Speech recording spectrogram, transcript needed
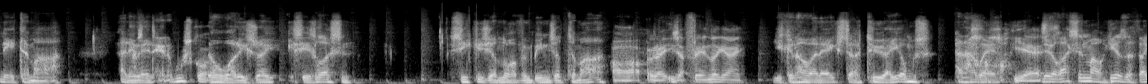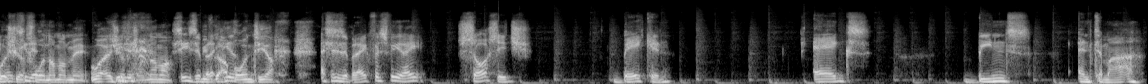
nae tomato. And he That's went, terrible, Scott. no worries, right? He says, listen, see, because you're not having beans or tomato, Oh, right. He's a friendly guy. You can have an extra two items. And I ah, went, Oh, yes. no, listen, Mal, here's the thing. What's I your phone number, mate? What is your phone number? see You've got a here's- volunteer. This is a breakfast for you, right? Sausage, bacon, eggs, beans, and tomato,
